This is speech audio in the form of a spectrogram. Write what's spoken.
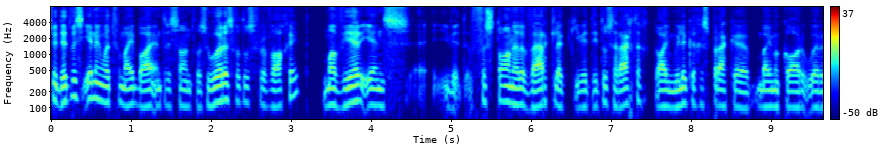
So dit was een ding wat vir my baie interessant was. Hoor as wat ons verwag het, maar weer eens, eh, jy weet, verstaan hulle werklik, jy weet, het ons regtig daai moeilike gesprekke bymekaar oor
